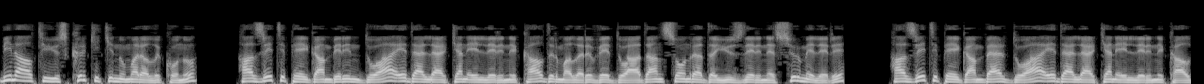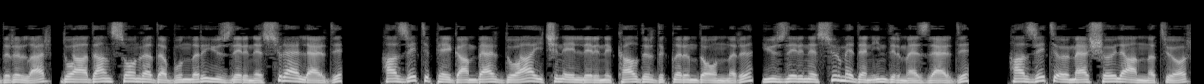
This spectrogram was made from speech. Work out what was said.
1642 numaralı konu, Hazreti Peygamber'in dua ederlerken ellerini kaldırmaları ve duadan sonra da yüzlerine sürmeleri, Hazreti Peygamber dua ederlerken ellerini kaldırırlar, duadan sonra da bunları yüzlerine sürerlerdi, Hazreti Peygamber dua için ellerini kaldırdıklarında onları, yüzlerine sürmeden indirmezlerdi, Hazreti Ömer şöyle anlatıyor,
